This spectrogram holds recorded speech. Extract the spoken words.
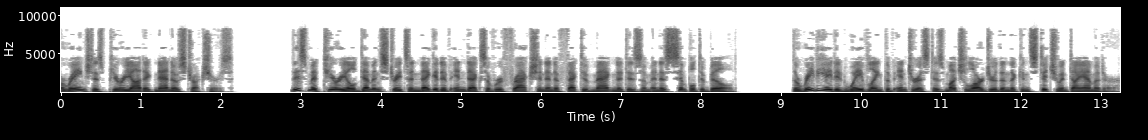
arranged as periodic nanostructures. This material demonstrates a negative index of refraction and effective magnetism and is simple to build. The radiated wavelength of interest is much larger than the constituent diameter.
